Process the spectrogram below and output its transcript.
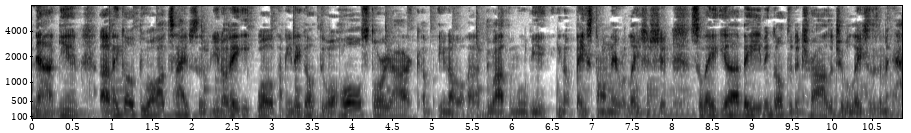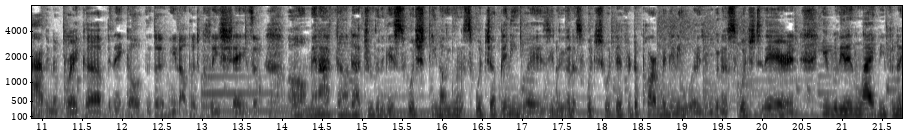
now again, uh, they go through all types of, you know, they well, I mean, they go through a whole story arc, you know, uh, throughout the movie, you know, based on their relationship. So they uh, they even go through the trials and tribulations of having to break up, and they go through the, you know, the cliches of, oh man, I found out you're gonna get switched, you know, you're gonna switch up anyways, you know, you're gonna switch to a different department anyways, you're gonna switch to there, and you really didn't like me from the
